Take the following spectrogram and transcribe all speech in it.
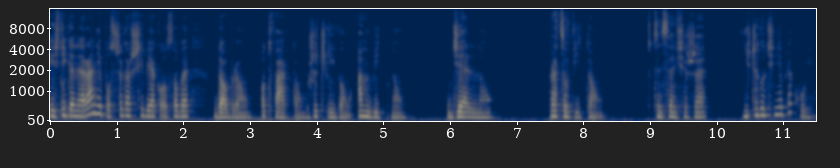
Jeśli generalnie postrzegasz siebie jako osobę dobrą, otwartą, życzliwą, ambitną, dzielną, pracowitą, w tym sensie, że niczego ci nie brakuje,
